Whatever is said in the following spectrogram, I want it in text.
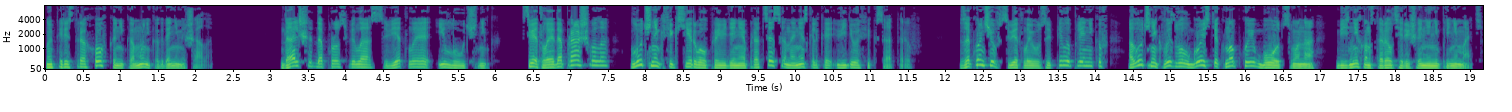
но перестраховка никому никогда не мешала. Дальше допрос вела Светлая и Лучник. Светлая допрашивала, Лучник фиксировал проведение процесса на несколько видеофиксаторов. Закончив, Светлая усыпила пленников, а Лучник вызвал гостя, кнопку и боцмана. Без них он старался решения не принимать.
